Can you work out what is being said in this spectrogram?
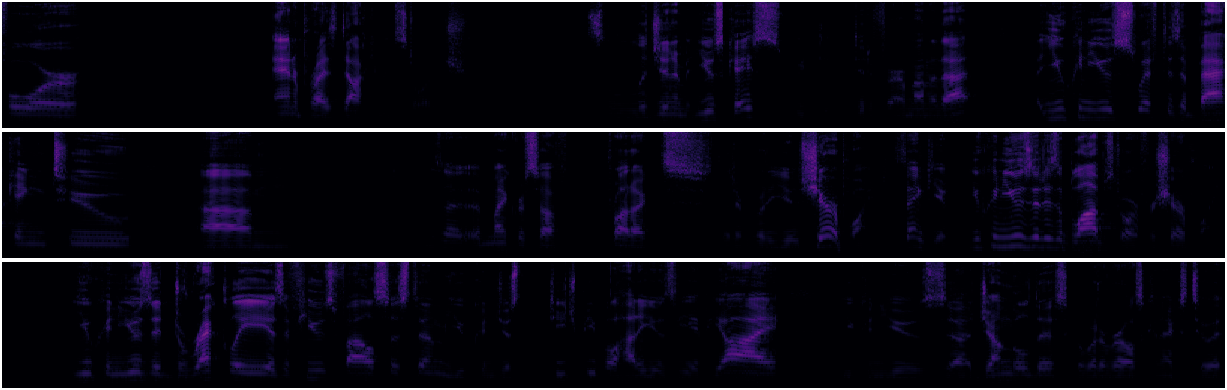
for enterprise document storage. It's a legitimate use case. We did a fair amount of that. You can use Swift as a backing to um, a Microsoft product that everybody uses? SharePoint. Thank you. You can use it as a blob store for SharePoint. You can use it directly as a fuse file system. You can just teach people how to use the API. You can use uh, Jungle Disk or whatever else connects to it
